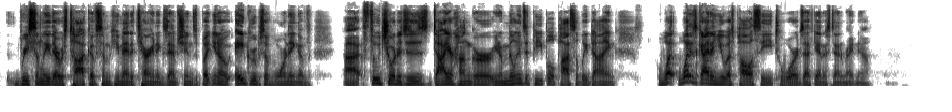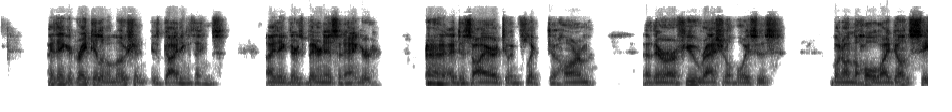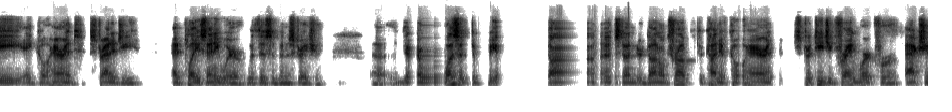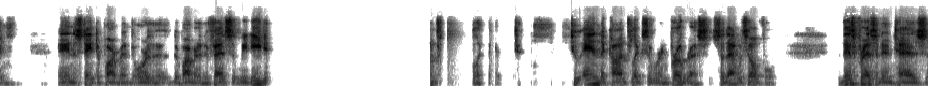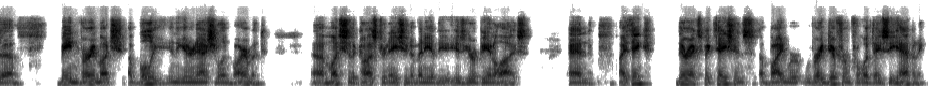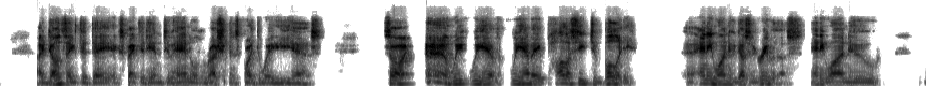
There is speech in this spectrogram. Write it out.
recently there was talk of some humanitarian exemptions, but you know, aid groups of warning of uh, food shortages, dire hunger, you know, millions of people possibly dying. What what is guiding U.S. policy towards Afghanistan right now? I think a great deal of emotion is guiding things. I think there's bitterness and anger, a desire to inflict harm. Uh, there are a few rational voices but on the whole, I don't see a coherent strategy at place anywhere with this administration. Uh, there wasn't, to be honest, under Donald Trump, the kind of coherent strategic framework for action in the State Department or the Department of Defense that we needed to end the conflicts that were in progress. So that was helpful this president has uh, been very much a bully in the international environment, uh, much to the consternation of many of the, his European allies. And I think their expectations of Biden were, were very different from what they see happening. I don't think that they expected him to handle the Russians quite the way he has. So we we have we have a policy to bully anyone who doesn't agree with us, anyone who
